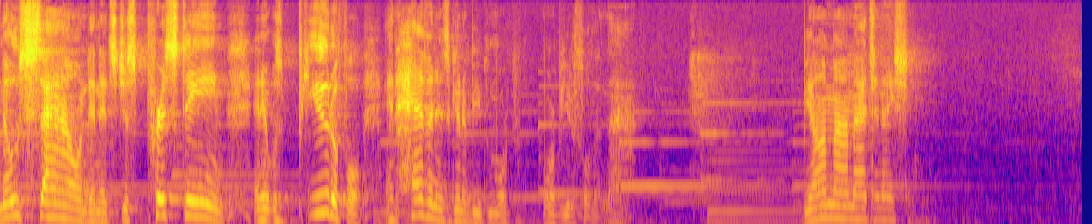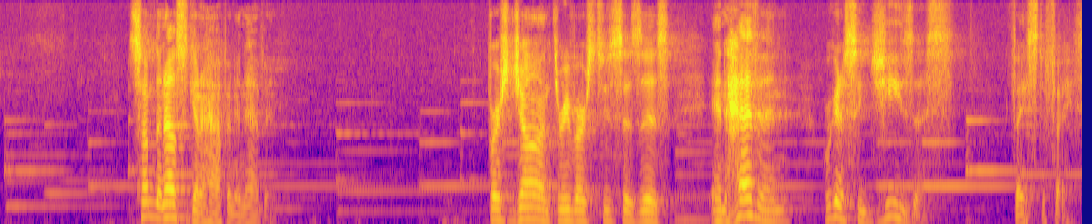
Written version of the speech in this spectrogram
no sound, and it's just pristine, and it was heaven is going to be more more beautiful than that. Beyond my imagination. Something else is going to happen in heaven. 1 John 3, verse 2 says this In heaven, we're going to see Jesus face to face.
